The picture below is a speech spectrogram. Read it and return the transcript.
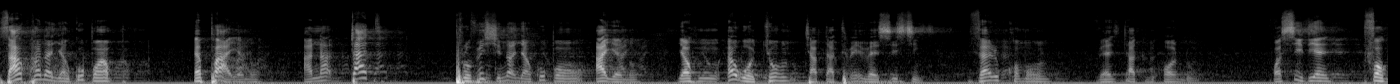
saa nkwa no a nyankopɔn ɛpaeɛ no ana that provision a nyankopɔn ayɛ no yɛho ɛwɔ john chapter three verse sixteen very common verse that we all know ɔsi deɛ for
